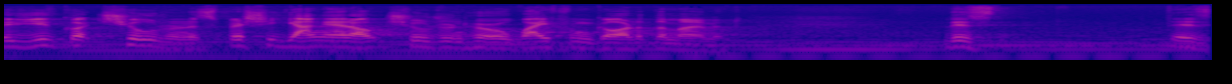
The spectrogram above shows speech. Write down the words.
who you've got children, especially young adult children who are away from God at the moment. There's, there's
